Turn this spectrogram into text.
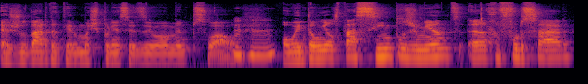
ajudar-te a ter uma experiência de desenvolvimento pessoal, uhum. ou então ele está simplesmente a reforçar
